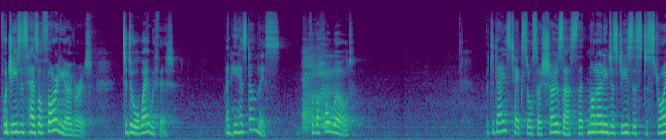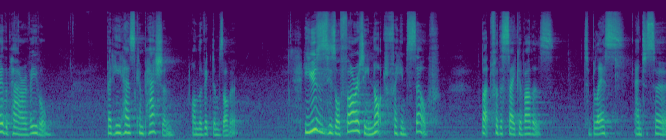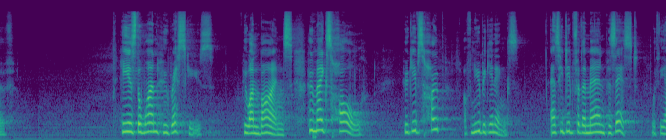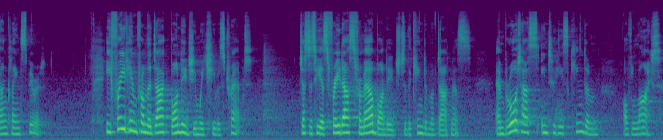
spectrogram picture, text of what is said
for Jesus has authority over it to do away with it. And he has done this for the whole world. But today's text also shows us that not only does Jesus destroy the power of evil, but he has compassion on the victims of it. He uses his authority not for himself, but for the sake of others, to bless and to serve. He is the one who rescues, who unbinds, who makes whole, who gives hope of new beginnings, as he did for the man possessed with the unclean spirit. He freed him from the dark bondage in which he was trapped, just as he has freed us from our bondage to the kingdom of darkness and brought us into his kingdom of light.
